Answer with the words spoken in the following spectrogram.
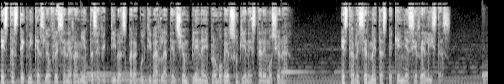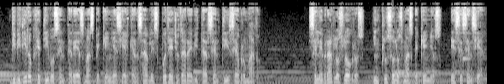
Estas técnicas le ofrecen herramientas efectivas para cultivar la atención plena y promover su bienestar emocional. Establecer metas pequeñas y realistas. Dividir objetivos en tareas más pequeñas y alcanzables puede ayudar a evitar sentirse abrumado. Celebrar los logros, incluso los más pequeños, es esencial.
